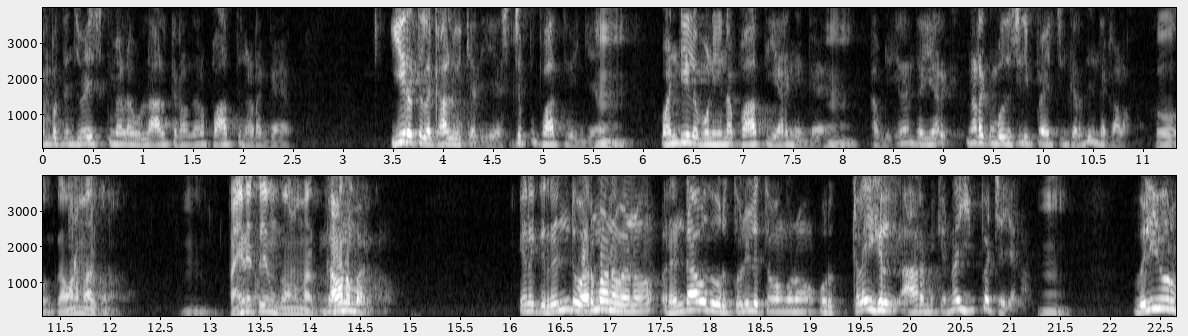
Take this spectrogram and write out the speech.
ஐம்பத்தஞ்சு வயசுக்கு மேலே உள்ள ஆட்கள் வந்தாலும் பார்த்து நடங்க. ஈரத்தில் கால் வைக்காதீங்க. ஸ்டெப்பு பார்த்து வைங்க. வண்டியில் போனீங்கன்னா பார்த்து இறங்குங்க. அப்படி. ஏன்னா இந்த இறக்கு நடக்கும்போது ஸ்லிப் ஆயிடுச்சுங்கிறது இந்த காலம். ஓ கவனமாக இருக்கணும். பயணத்துலேயும் கவனமாக இருக்கணும். கவனமாக இருக்கணும். எனக்கு ரெண்டு வருமானம் வேணும் ரெண்டாவது ஒரு தொழிலை துவங்கணும் ஒரு கிளைகள் ஆரம்பிக்கணும்னா இப்போ செய்யலாம். வெளியூர்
